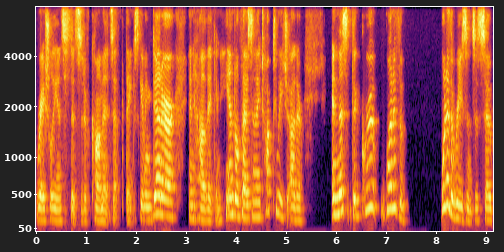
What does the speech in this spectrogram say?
racially insensitive comments at the Thanksgiving dinner and how they can handle those. And they talk to each other. And this, the group, one of the one of the reasons is so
